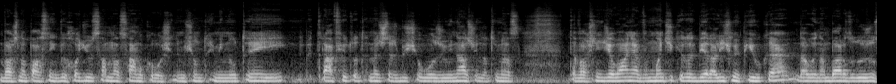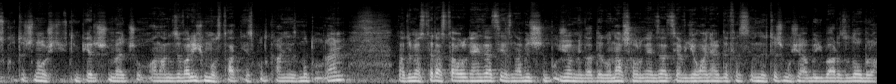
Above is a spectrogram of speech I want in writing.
wasz napastnik wychodził sam na sam koło 70 minuty i gdyby trafił, to ten mecz też by się ułożył inaczej. Natomiast te właśnie działania w momencie, kiedy odbieraliśmy piłkę, dały nam bardzo dużo skuteczności w tym pierwszym meczu. Analizowaliśmy ostatnie spotkanie z motorem, natomiast teraz ta organizacja jest na wyższym poziomie, dlatego nasza organizacja w działaniach defensywnych też musiała być bardzo dobra.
